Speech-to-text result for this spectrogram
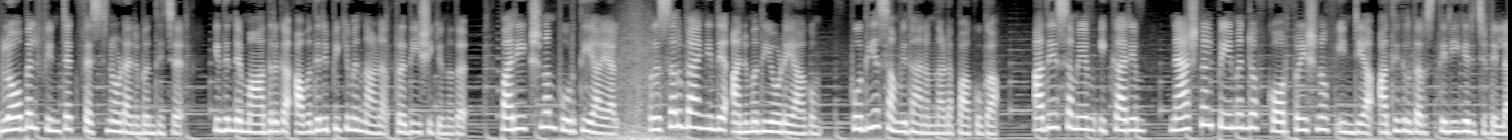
ഗ്ലോബൽ ഫിൻടെക് ഫെസ്റ്റിനോടനുബന്ധിച്ച് ഇതിന്റെ മാതൃക അവതരിപ്പിക്കുമെന്നാണ് പ്രതീക്ഷിക്കുന്നത്. പരീക്ഷണം പൂർത്തിയായാൽ റിസർവ് ബാങ്കിന്റെ അനുമതിയോടെയാകും പുതിയ സംവിധാനം നടപ്പാക്കുക. അതേസമയം ഇക്കാര്യം National Payment of Corporation of India അധികൃതർ സ്ഥിരീകരിച്ചിട്ടില്ല.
